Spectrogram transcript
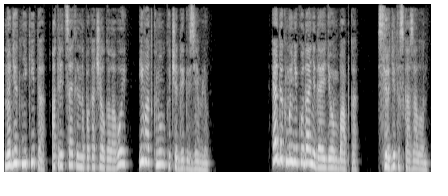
Но дед Никита отрицательно покачал головой и воткнул кочедык в землю. «Эдак мы никуда не дойдем, бабка», — сердито сказал он.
